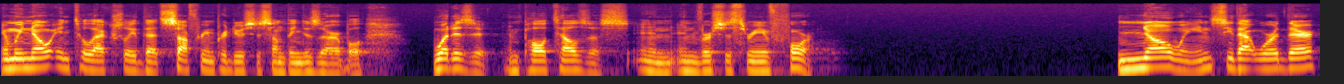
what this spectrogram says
and we know intellectually that suffering produces something desirable. What is it? And Paul tells us in, in verses 3 and 4. Knowing, see that word there?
